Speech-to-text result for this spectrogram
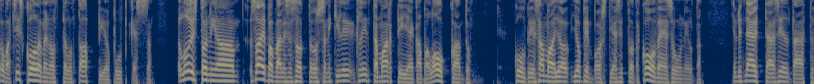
Ovat siis kolmen ottelun tappioputkessa. Loiston ja Saipan välisessä ottelussa niin Klintta Martin Jekapa loukkaantui kuultiin samaa jo, Jopin postia sitten tuolta KV-suunnilta. Ja nyt näyttää siltä, että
